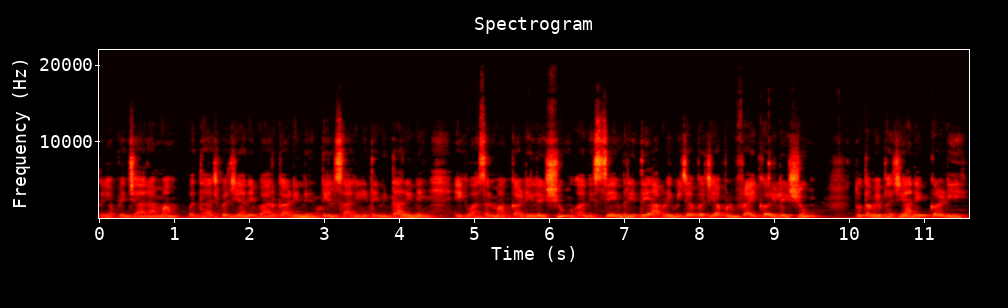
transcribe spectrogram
તો એ આપણે જારામાં બધા જ ભજીયાને બહાર કાઢીને તેલ સારી રીતે નિતારીને એક વાસણમાં કાઢી લઈશું અને સેમ રીતે આપણે બીજા ભજીયા પણ ફ્રાય કરી લઈશું. તો તમે ભજીયાને કઢી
